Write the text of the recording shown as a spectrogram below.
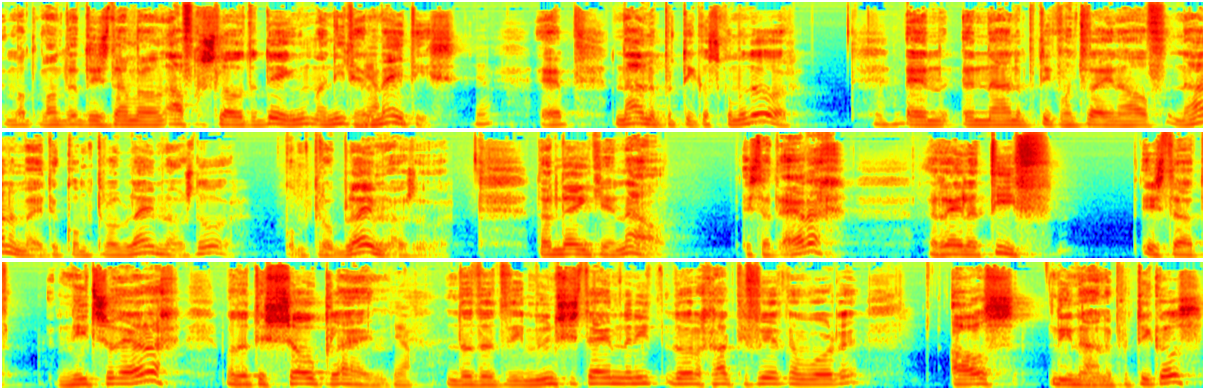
want, want het is dan wel een afgesloten ding, maar niet hermetisch. Ja. Eh, nanopartikels komen door. En een nanopartikel van 2,5 nanometer komt probleemloos door. Komt probleemloos door. Dan denk je, nou, is dat erg? Relatief is dat niet zo erg, want het is zo klein Ja. dat het immuunsysteem er niet door geactiveerd kan worden. Als die nanopartikels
